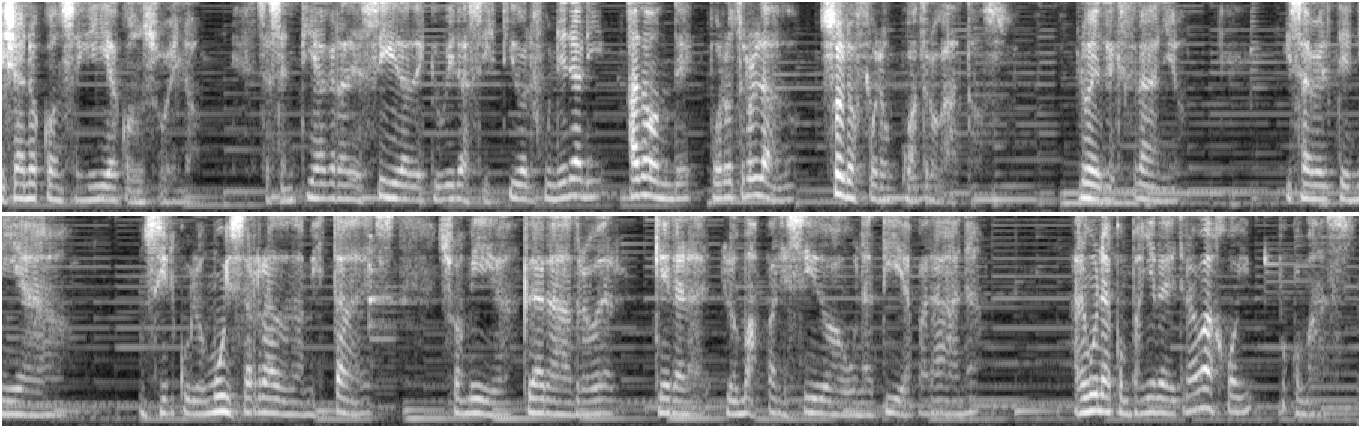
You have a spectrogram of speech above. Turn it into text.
ella no conseguía consuelo. Se sentía agradecida de que hubiera asistido al funeral a donde, por otro lado, solo fueron cuatro gatos. No era extraño. Isabel tenía un círculo muy cerrado de amistades. Su amiga, Clara Adrover, que era lo más parecido a una tía para Ana, alguna compañera de trabajo y poco más.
